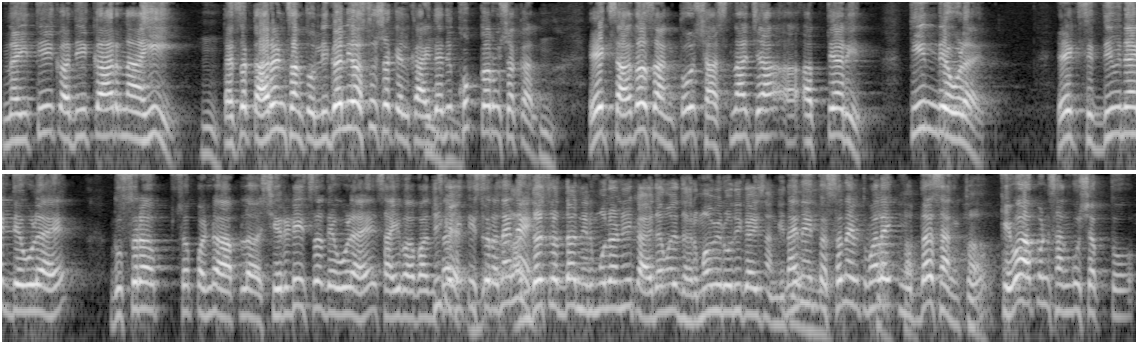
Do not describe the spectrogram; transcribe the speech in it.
नैतिक अधिकार नाही. त्याचं कारण सांगतो. लिगली असू शकेल कायद्याने खूप करू शकाल. एक साधं सांगतो शासनाच्या अखत्यारीत तीन देवळं आहेत. एक सिद्धिविनायक देऊळ आहे दुसरं पंड आपलं शिर्डीचं देऊळ आहे साईबाबांचं तिसरं नाही नाही. अंधश्रद्धा निर्मूलन हे कायद्यामध्ये धर्मविरोधी काही सांगितलं नाही नाही तसं नाही. तुम्हाला एक मुद्दा सांगतो. केव्हा आपण सांगू शकतो?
